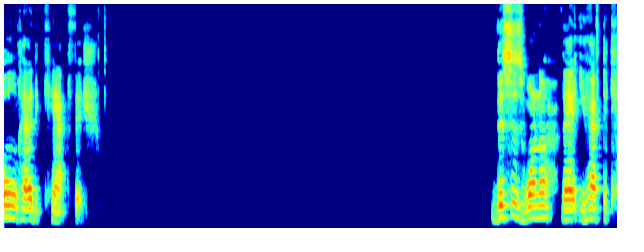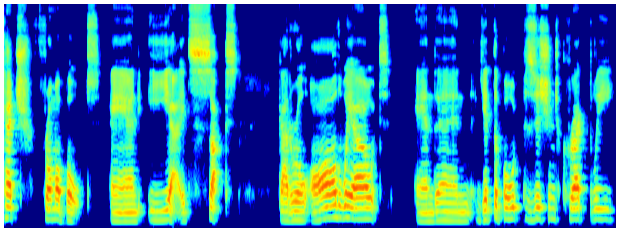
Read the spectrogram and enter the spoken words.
bullhead catfish. This is one that you have to catch from a boat. And yeah, it sucks. Got to roll all the way out and then get the boat positioned correctly.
